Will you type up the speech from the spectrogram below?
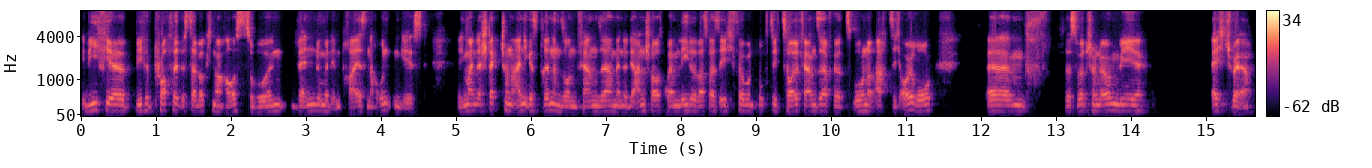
wie viel, wie viel Profit ist da wirklich noch rauszuholen, wenn du mit dem Preis nach unten gehst. Ich meine, da steckt schon einiges drin in so einem Fernseher. Wenn du dir anschaust beim Lidl, was weiß ich, 55 Zoll Fernseher für 280 Euro, ähm, das wird schon irgendwie echt schwer.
